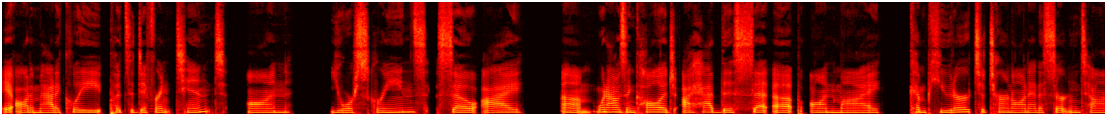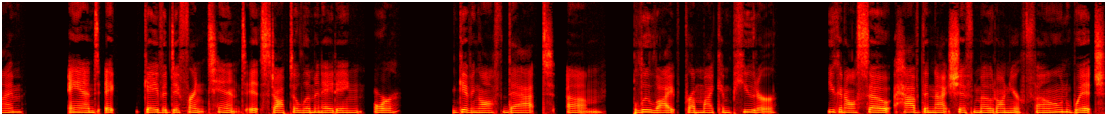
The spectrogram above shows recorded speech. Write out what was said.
it automatically puts a different tint on your screens. So, I, um, when I was in college, I had this set up on my computer to turn on at a certain time and it gave a different tint. It stopped eliminating or giving off that um, blue light from my computer. You can also have the night shift mode on your phone, which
